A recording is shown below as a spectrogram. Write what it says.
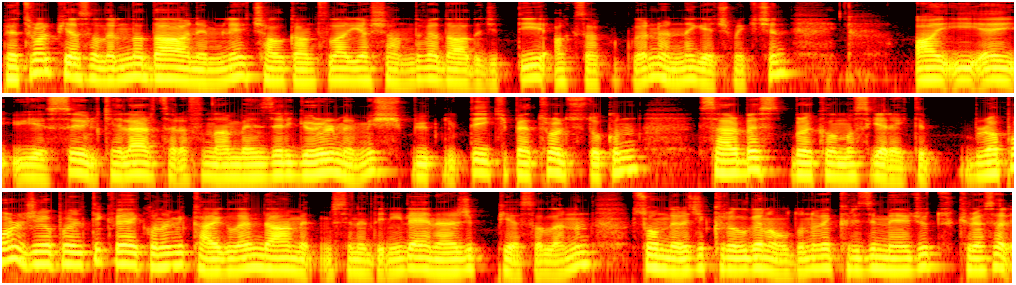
Petrol piyasalarında daha önemli çalkantılar yaşandı ve daha da ciddi aksaklıkların önüne geçmek için IEA üyesi ülkeler tarafından benzeri görülmemiş büyüklükte iki petrol stokun serbest bırakılması gerekti. Rapor jeopolitik ve ekonomik kaygıların devam etmesi nedeniyle enerji piyasalarının son derece kırılgan olduğunu ve krizin mevcut küresel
